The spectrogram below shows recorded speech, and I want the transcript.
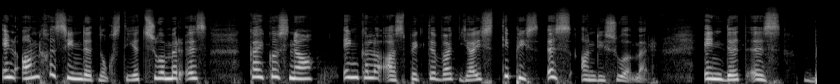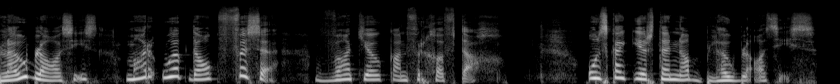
En aangesien dit nog steeds somer is, kyk ons na enkele aspekte wat juis tipies is aan die somer. En dit is blou blaasies, maar ook dalk visse wat jou kan vergiftig. Ons kyk eers na blou blaasies.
